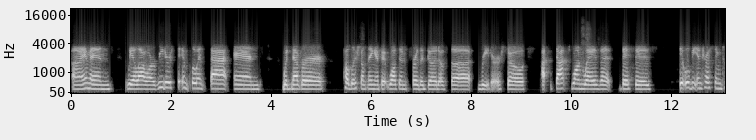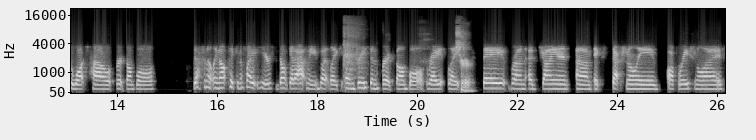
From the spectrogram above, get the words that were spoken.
time and we allow our readers to influence that and would never publish something if it wasn't for the good of the reader. So uh, that's one way that this is. It will be interesting to watch how, for example, definitely not picking a fight here, so don't get at me, but like Andreessen, for example, right? Like sure. they run a giant, um, exceptionally operationalized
